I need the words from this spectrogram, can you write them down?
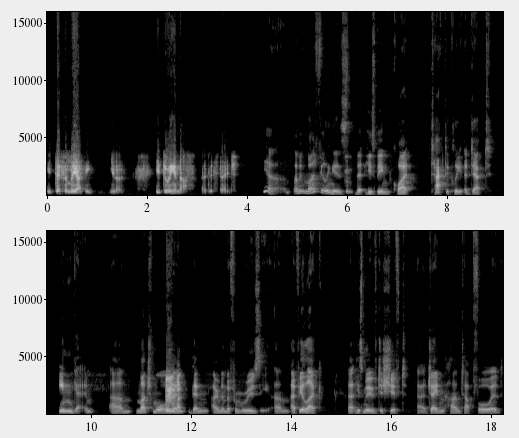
he definitely, I think, you know, he's doing enough at this stage. Yeah, I mean, my feeling is mm. that he's been quite tactically adept in game, um, much more mm. than, than, I remember from Roosie. Um, I feel like uh, his move to shift uh, Jayden Hunt up forward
